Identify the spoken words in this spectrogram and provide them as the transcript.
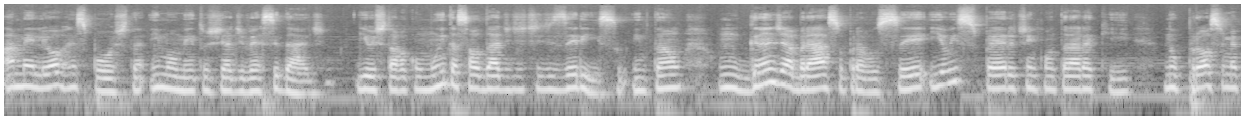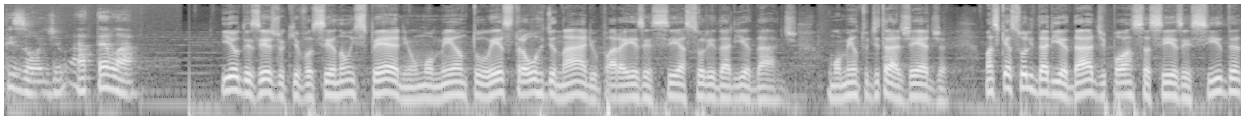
a melhor resposta em momentos de adversidade. E eu estava com muita saudade de te dizer isso. Então, um grande abraço para você e eu espero te encontrar aqui no próximo episódio. Até lá! E eu desejo que você não espere um momento extraordinário para exercer a solidariedade, um momento de tragédia, mas que a solidariedade possa ser exercida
